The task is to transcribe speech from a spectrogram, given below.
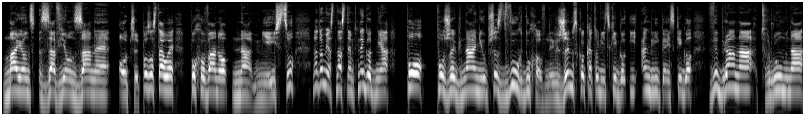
mając zawiązane oczy. Pozostałe pochowano na miejscu. Natomiast następnego dnia, po pożegnaniu przez dwóch duchownych, rzymskokatolickiego i anglikańskiego, wybrana trumna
